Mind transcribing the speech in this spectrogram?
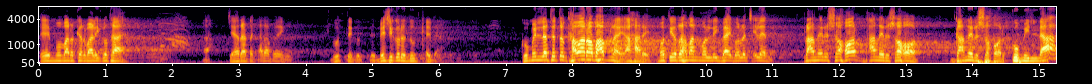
এই মোবারকের বাড়ি কোথায়? চেহারাটা খারাপ হয়ে গেছে। ঘুরতে ঘুরতে। বেশি করে দুধ খাইবে। কুমিল্লাতে তো খাওয়ার অভাব নাই। আহারে, মতিউর রহমান মল্লিক ভাই বলেছিলেন, প্রাণের শহর, ধানের শহর, গানের শহর। কুমিল্লা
